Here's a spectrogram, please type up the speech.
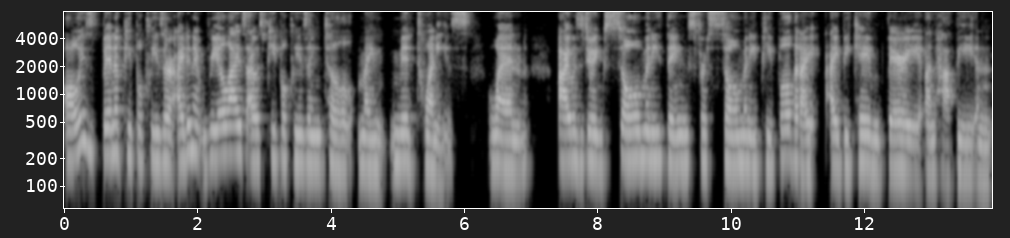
always been a people pleaser. I didn't realize I was people pleasing till my mid 20s when I was doing so many things for so many people that I I became very unhappy and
